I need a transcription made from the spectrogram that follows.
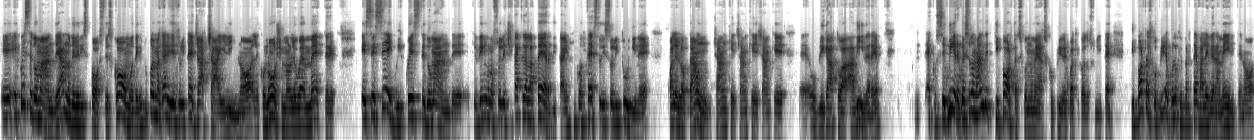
E, e, queste domande hanno delle risposte scomode che tu poi magari dentro di te già c'hai lì, no? Le conosci ma non le vuoi ammettere. E se segui queste domande che vengono sollecitate dalla perdita in un contesto di solitudine, quale lockdown c'è anche, c'è anche, c'è anche eh, obbligato a, a, vivere, ecco, seguire queste domande ti porta, secondo me, a scoprire qualche cosa su di te, ti porta a scoprire quello che per te vale veramente, no?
